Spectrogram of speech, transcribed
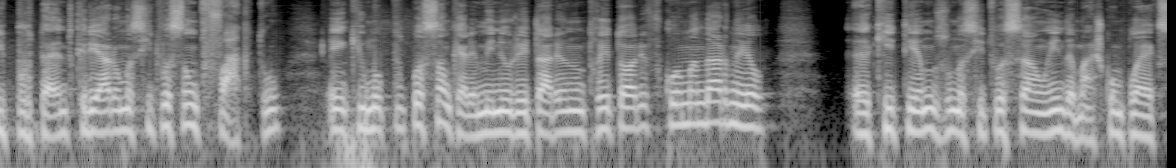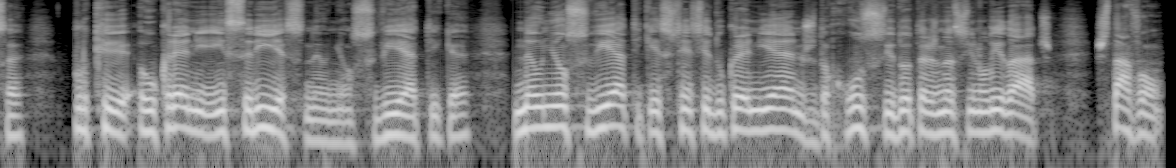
E, portanto, criaram uma situação de facto em que uma população que era minoritária num território ficou a mandar nele. Aqui temos uma situação ainda mais complexa, porque a Ucrânia inseria-se na União Soviética. Na União Soviética, a existência de ucranianos, de russos e de outras nacionalidades estavam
